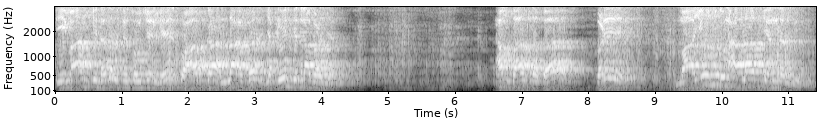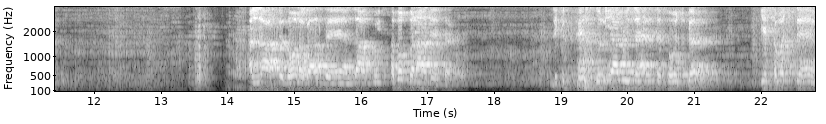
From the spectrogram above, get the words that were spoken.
ایمان کی نظر سے سوچیں گے تو آپ کا اللہ پر یقین کتنا بڑھ جائے۔ ہم بعض دفعہ بڑے مایوس کن حالات کے اندر بھی اللہ سے لو لگاتے ہیں، اللہ کوئی سبب بنا دیتا ہے۔ لیکن پھر دنیاوی ذہن سے سوچ کر یہ سمجھتے ہیں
